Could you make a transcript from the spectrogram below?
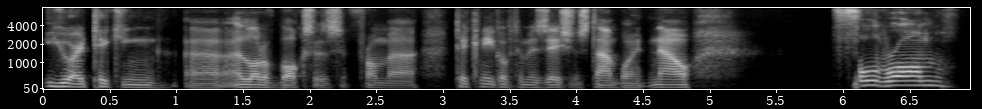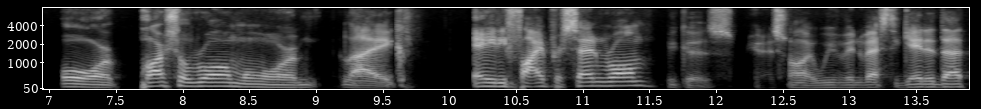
you are ticking uh, a lot of boxes from a technique optimization standpoint. Now full rom or partial ROM or like 85% ROM because you know, it's not like we've investigated that.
